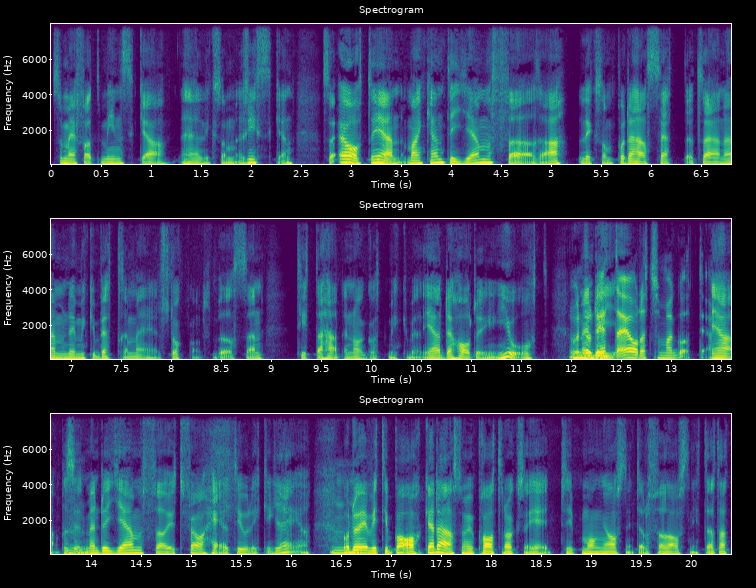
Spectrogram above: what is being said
som är för att minska eh, liksom risken. Så återigen, man kan inte jämföra liksom på det här sättet, säga nej men det är mycket bättre med Stockholmsbörsen, titta här, den har gått mycket bättre. Ja, det har du gjort. Under men det- detta året som har gått. Ja. Ja, precis. Men du jämför ju två helt olika grejer. Mm. Och då är vi tillbaka där som vi pratade också i typ många avsnitt, eller förra avsnittet, att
